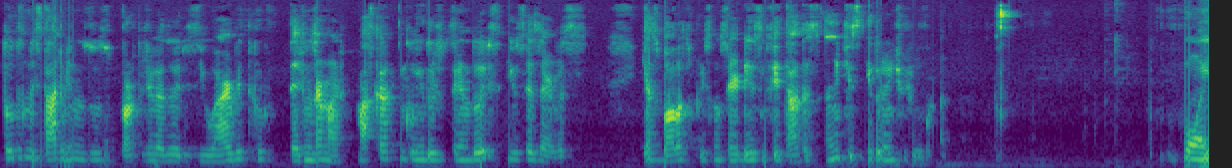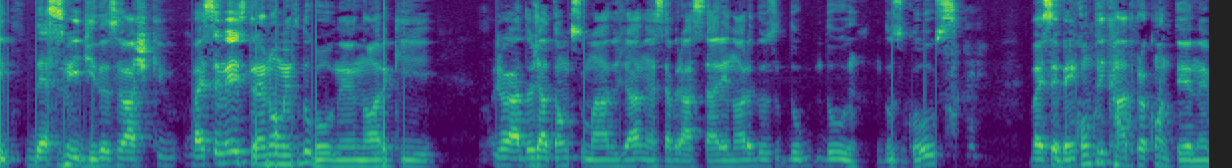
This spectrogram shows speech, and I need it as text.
Todos no estádio, menos os próprios jogadores e o árbitro, devem usar máscara, incluindo os treinadores e os reservas. E as bolas precisam ser desinfetadas antes e durante o jogo. Bom, aí dessas medidas eu acho que vai ser meio estranho no momento do gol, né? Na hora que os jogadores já estão acostumados já, né, se abraçarem na hora dos, do, do, dos gols, vai ser bem complicado para conter, né?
